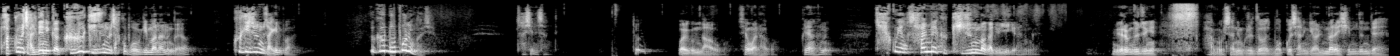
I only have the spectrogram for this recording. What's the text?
밖으로 잘 되니까 그거 기준으로 자꾸 보기만 하는 거예요. 그 기준으로 자기를 봐. 그거 못 보는 거죠. 자신의 상태. 또 월급 나오고 생활하고 그냥 하는 거. 자꾸 그냥 삶의 그 기준만 가지고 얘기를 하는 거예요. 여러분들 중에 아 목사님 그래도 먹고 사는 게 얼마나 힘든데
